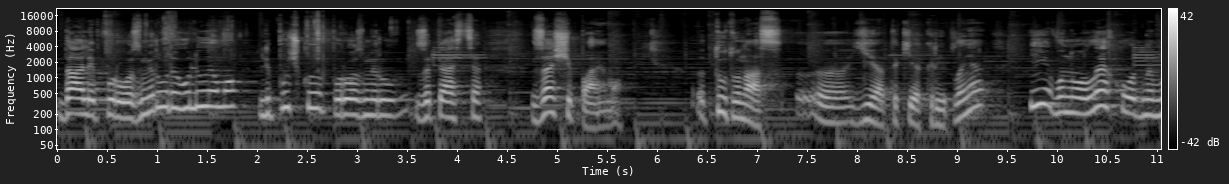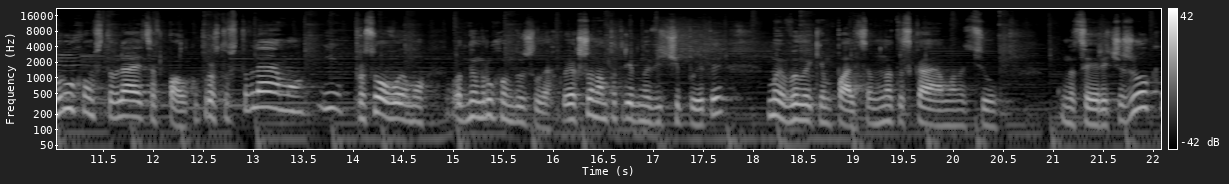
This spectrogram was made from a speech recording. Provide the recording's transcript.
Далі по розміру регулюємо ліпучкою по розміру запястя защіпаємо. Тут у нас е, є таке кріплення, і воно легко одним рухом вставляється в палку. Просто вставляємо і просовуємо одним рухом дуже легко. Якщо нам потрібно відчепити, ми великим пальцем натискаємо на, цю, на цей речажок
